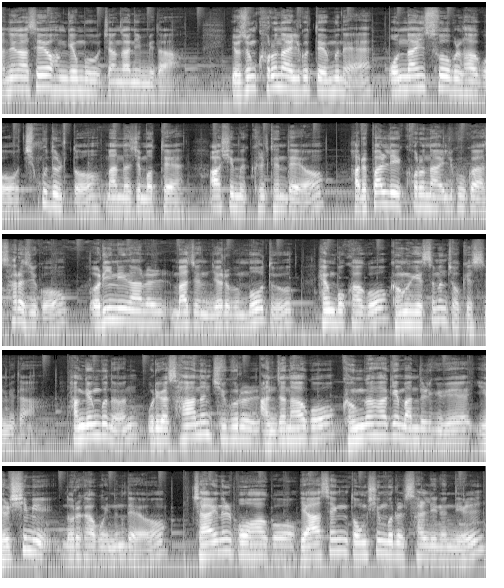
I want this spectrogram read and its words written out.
안녕하세요. 환경부 장관입니다. 요즘 코로나19 때문에 온라인 수업을 하고 친구들도 만나지 못해 아쉬움이 클 텐데요. 하루빨리 코로나19가 사라지고 어린이날을 맞은 여러분 모두 행복하고 건강했으면 좋겠습니다. 환경부는 우리가 사는 지구를 안전하고 건강하게 만들기 위해 열심히 노력하고 있는데요. 자연을 보호하고 야생 동식물을 살리는 일,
